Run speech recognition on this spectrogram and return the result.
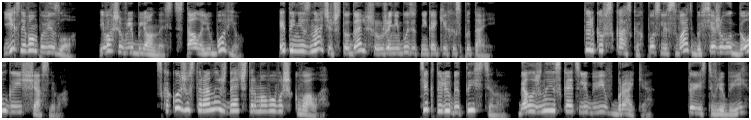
Если вам повезло, и ваша влюбленность стала любовью, это не значит, что дальше уже не будет никаких испытаний. Только в сказках после свадьбы все живут долго и счастливо. С какой же стороны ждать штормового шквала? Те, кто любит истину, должны искать любви в браке, то есть в любви,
